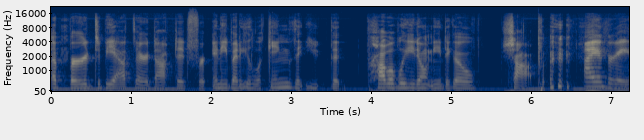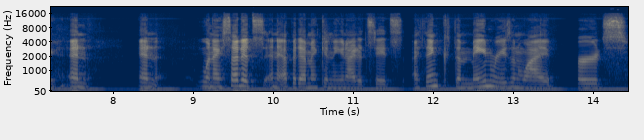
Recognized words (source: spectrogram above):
a bird to be out there adopted for anybody looking that you that probably you don't need to go shop. I agree. And and when I said it's an epidemic in the United States, I think the main reason why birds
